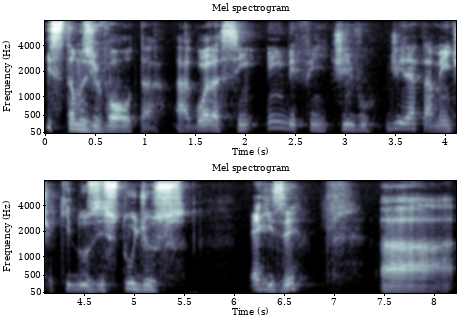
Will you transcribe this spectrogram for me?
Estamos de volta, agora sim, em definitivo, diretamente aqui dos estúdios RZ. Ah,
